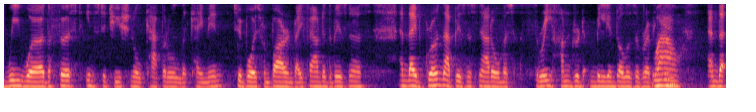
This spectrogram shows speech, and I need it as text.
We were the first institutional capital that came in. Two boys from Byron Bay founded the business, and they've grown that business now to almost $300 million of revenue. Wow and that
